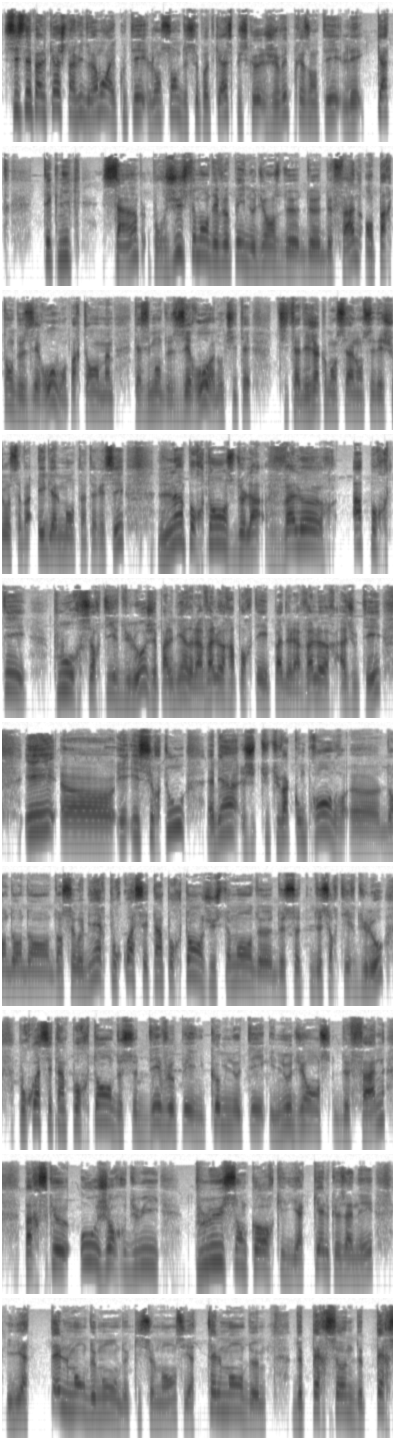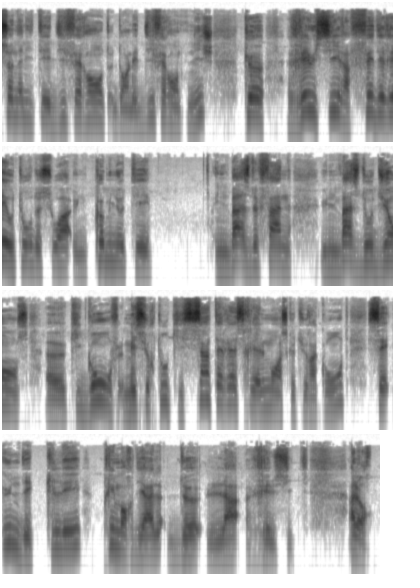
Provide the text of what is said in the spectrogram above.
Si ce n'est pas le cas, je t'invite vraiment à écouter l'ensemble de ce podcast puisque je vais te présenter les quatre techniques simple pour justement développer une audience de, fans en partant de zéro ou en partant même quasiment de zéro. Hein. Donc si tu si as déjà commencé à lancer des choses, ça va également t'intéresser. L'importance de la valeur apporter pour sortir du lot. Je parle bien de la valeur apportée et pas de la valeur ajoutée. Et, euh, et, surtout, eh bien, tu, tu vas comprendre euh, dans, dans, dans, ce webinaire pourquoi c'est important justement de, de, de sortir du lot, pourquoi c'est important de se développer une communauté, une audience de fans, parce que aujourd'hui, plus encore qu'il y a quelques années, il y a tellement de monde qui se lance, il y a tellement de, personnes, de personnalités différentes dans les différentes niches que réussir à fédérer autour de soi une communauté une base de fans, une base d'audience euh, qui gonfle, mais surtout qui s'intéresse réellement à ce que tu racontes, c'est une des clés primordiales de la réussite. Alors,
